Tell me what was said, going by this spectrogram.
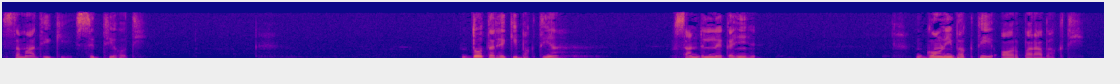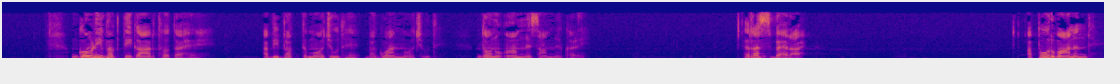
समाधि की सिद्धि होती। दो तरह की भक्तियाँ सांडिल ने कही हैं। गौणी भक्ति और पराभक्ति। गौणी भक्ति का अर्थ होता है, अभी भक्त मौजूद है, भगवान मौजूद है, दोनों आमने सामने खड़े। रस बह रहा है। अपूर्व आनंद है।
